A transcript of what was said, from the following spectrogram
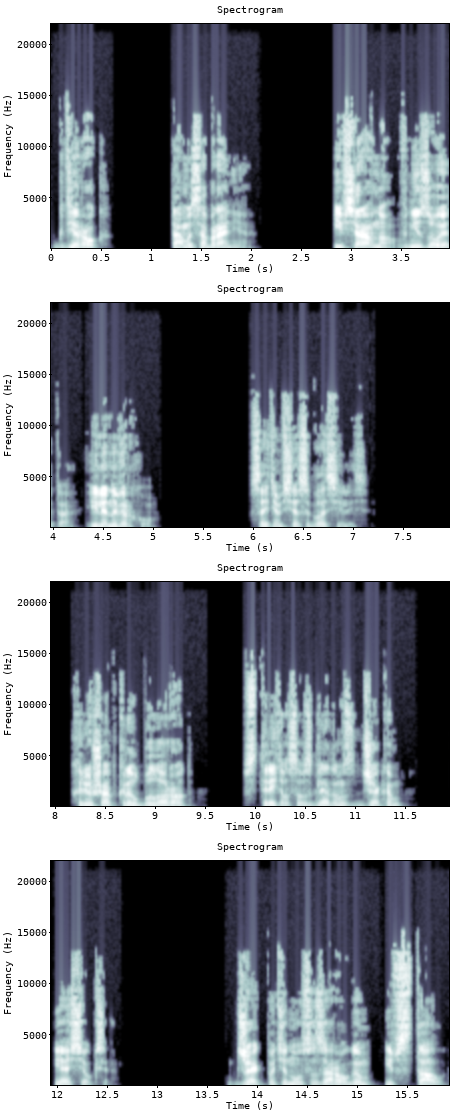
Где рог, там и собрание. И все равно, внизу это или наверху. С этим все согласились. Хрюша открыл было рот, встретился взглядом с Джеком и осекся. Джек потянулся за рогом и встал,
